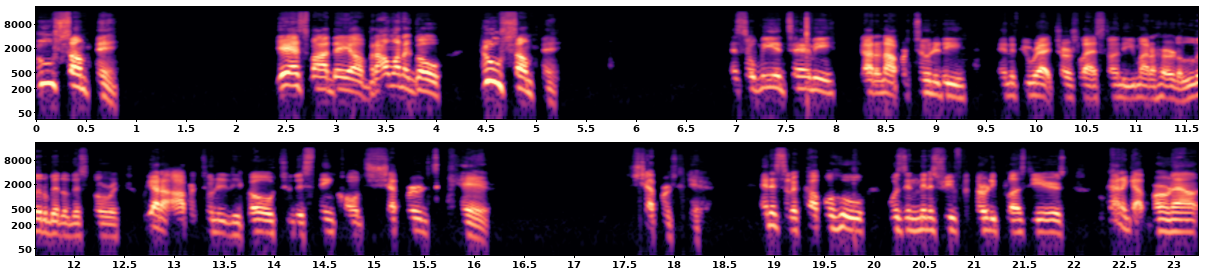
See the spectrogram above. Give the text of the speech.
do something yeah it's my day off but i want to go do something and so me and tammy got an opportunity. And if you were at church last Sunday, you might have heard a little bit of this story. We got an opportunity to go to this thing called Shepherd's Care. Shepherd's Care. And it's a couple who was in ministry for 30 plus years, who kind of got burnt out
